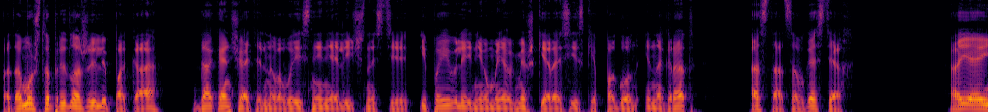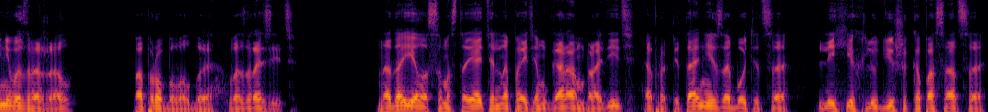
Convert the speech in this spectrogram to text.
Потому что предложили пока, до окончательного выяснения личности и появления у меня в мешке российских погон и наград, остаться в гостях. А я и не возражал. Попробовал бы возразить. Надоело самостоятельно по этим горам бродить, о пропитании заботиться, лихих людишек опасаться.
